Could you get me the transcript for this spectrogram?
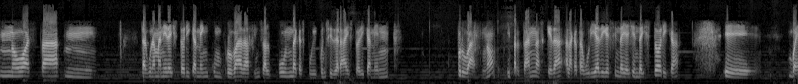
no està mm, d'alguna manera històricament comprovada fins al punt de que es pugui considerar històricament provat, no? I per tant es queda a la categoria, diguéssim, de llegenda històrica. Eh, bé,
